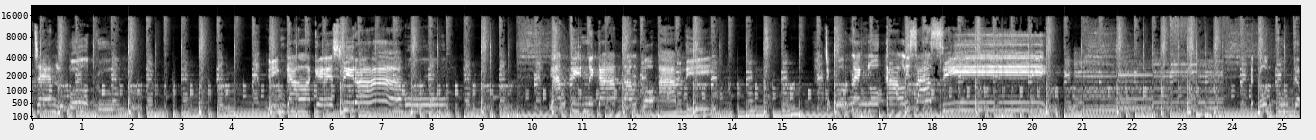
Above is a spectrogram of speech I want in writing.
pancen luputku. Ninggalake sliramu. Nganti nekat tanpa ati. Jebur neng lokalisasi. Detunku ke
